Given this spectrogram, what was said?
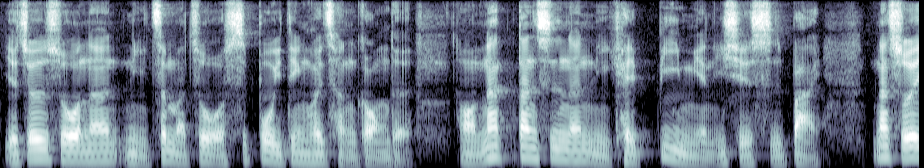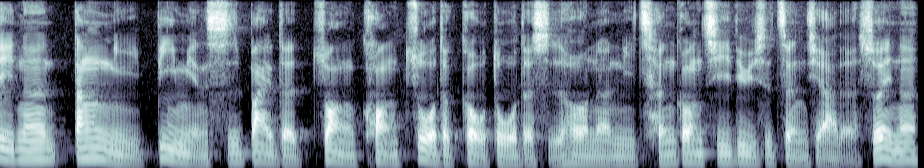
也就是说呢，你这么做是不一定会成功的哦。那但是呢，你可以避免一些失败。那所以呢，当你避免失败的状况做得够多的时候呢，你成功几率是增加的。所以呢，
